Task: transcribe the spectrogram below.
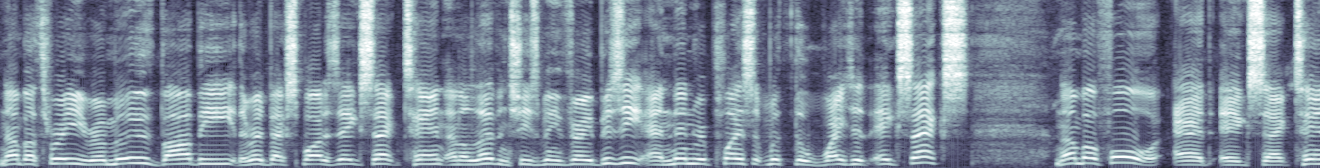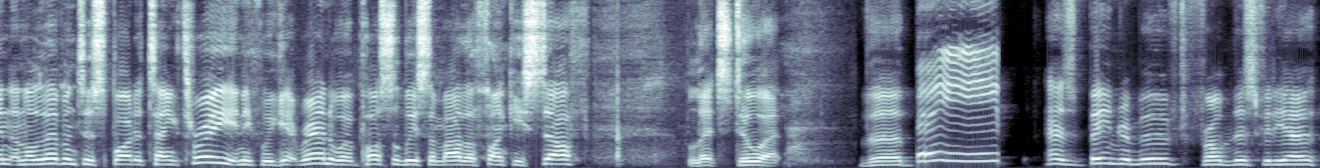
Number three, remove Barbie, the Redback Spider's egg sac 10 and 11. She's been very busy. And then replace it with the weighted egg sacs. Number 4, add egg sac 10 and 11 to Spider Tank 3, and if we get round to it, possibly some other funky stuff, let's do it. The beep has been removed from this video,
